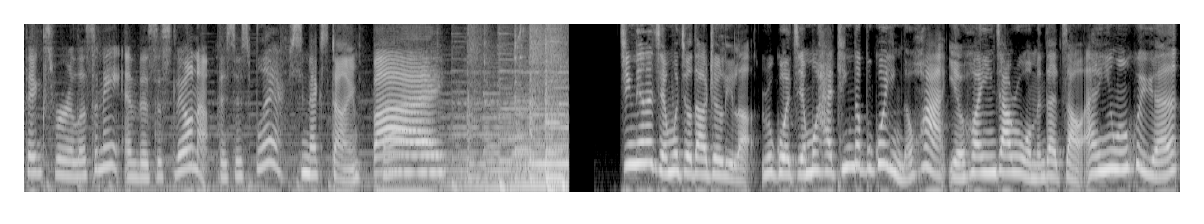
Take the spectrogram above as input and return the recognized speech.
thanks for listening, and this is Leona. This is Blair. See you next time. Bye. 今天的节目就到这里了。如果节目还听得不过瘾的话，也欢迎加入我们的早安英文会员。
